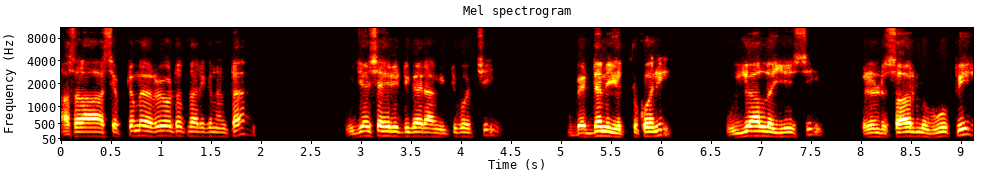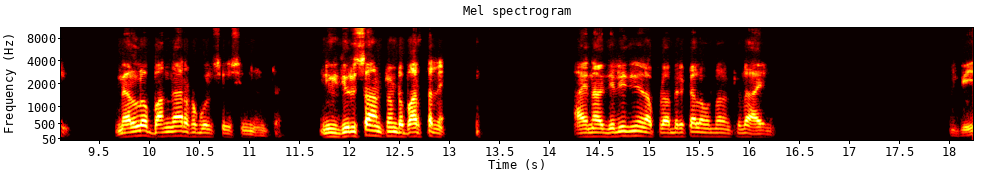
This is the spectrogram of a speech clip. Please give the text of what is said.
అసలు ఆ సెప్టెంబర్ ఇరవై ఒకటో తారీఖునంట విజయసాయి రెడ్డి గారు ఆమె ఇంటికి వచ్చి బిడ్డని ఎత్తుకొని ఉయ్యాల్లో వేసి రెండు సార్లు ఊపి మెడలో బంగారపు గొలుసు వేసిందంట. నీకు తెలుసా అంటుండ భర్తనే. ఆయన నాకు తెలియదు నేను అప్పుడు అమెరికాలో ఉన్నానంటాడు ఆయన. ఇవి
